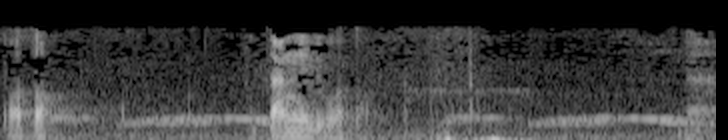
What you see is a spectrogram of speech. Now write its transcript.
Potong. Utangnya dipotong. Nah.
